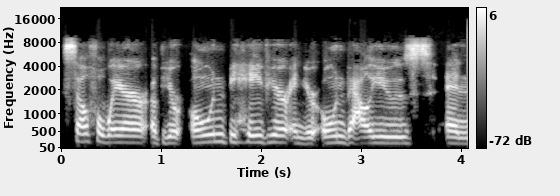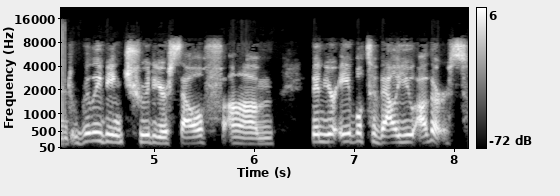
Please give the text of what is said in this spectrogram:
self-aware of your own behavior and your own values and really being true to yourself um, then you're able to value others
